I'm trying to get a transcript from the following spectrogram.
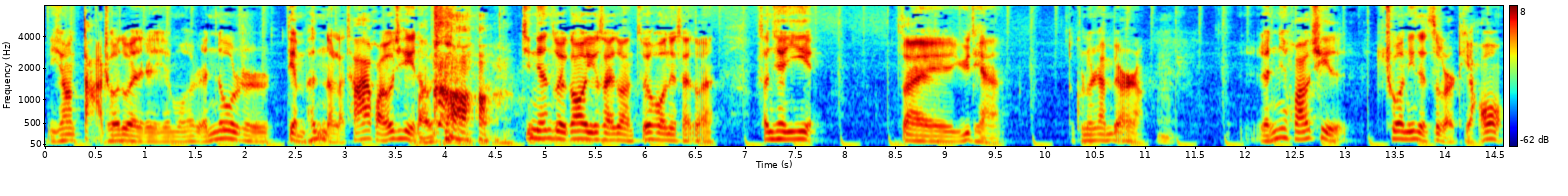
你像大车队的这些摩托人都是电喷的了，他还化油器呢。今年最高一个赛段，最后那赛段三千一，在于田昆仑山边上，嗯，人家化油器车你得自个儿调，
